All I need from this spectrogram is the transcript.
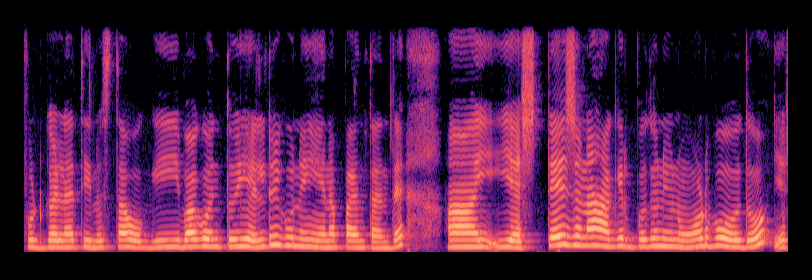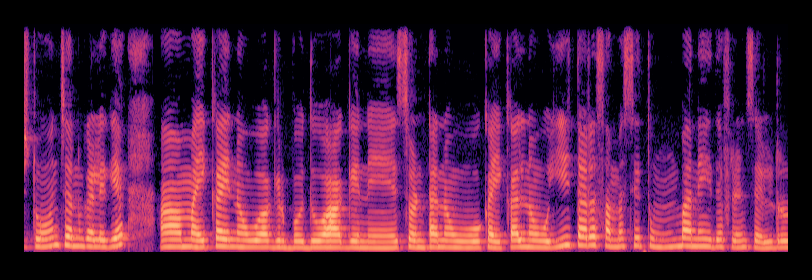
ಫುಡ್ಗಳನ್ನ ತಿನ್ನಿಸ್ತಾ ಹೋಗಿ ಇವಾಗಂತೂ ಎಲ್ರಿಗೂ ಏನಪ್ಪ ಅಂತಂದರೆ ಎಷ್ಟೇ ಜನ ಆಗಿರ್ಬೋದು ನೀವು ನೋಡ್ಬೋದು, ಎಷ್ಟೊಂದು ಜನಗಳಿಗೆ ಮೈಕೈ ನೋವು ಆಗಿರ್ಬೋದು ಹಾಗೆಯೇ ಸೊಂಟ ನೋವು, ಕೈಕಾಲು ನೋವು, ಈ ಥರ ಸಮಸ್ಯೆ ತುಂಬಾ ಇದೆ ಫ್ರೆಂಡ್ಸ್ ಎಲ್ರೂ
